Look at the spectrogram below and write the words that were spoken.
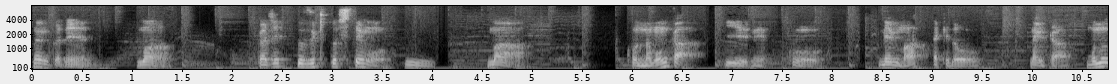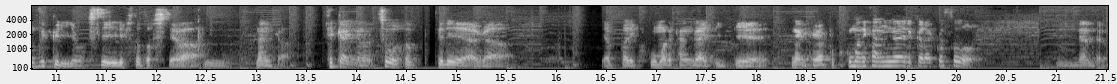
なんかね、まあ、ガジェット好きとしても、うん、まあ、こんなもんかっていうね、こう、面もあったけど、なんか、ものづくりをしている人としては、うん、なんか、世界の超トッププレイヤーが、やっぱりここまで考えていて、なんかやっぱここまで考えるからこそ、うんなんだろ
